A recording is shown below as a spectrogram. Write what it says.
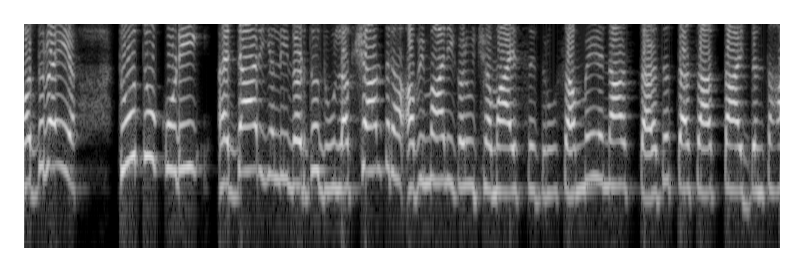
ಮದುರೈ ತೂತುಕುಡಿ ಹೆದ್ದಾರಿಯಲ್ಲಿ ನಡೆದದ್ದು ಲಕ್ಷಾಂತರ ಅಭಿಮಾನಿಗಳು ಜಮಾಯಿಸಿದ್ರು ಸಮ್ಮೇಳನ ಸ್ಥಳದತ್ತ ಸಾಗ್ತಾ ಇದ್ದಂತಹ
